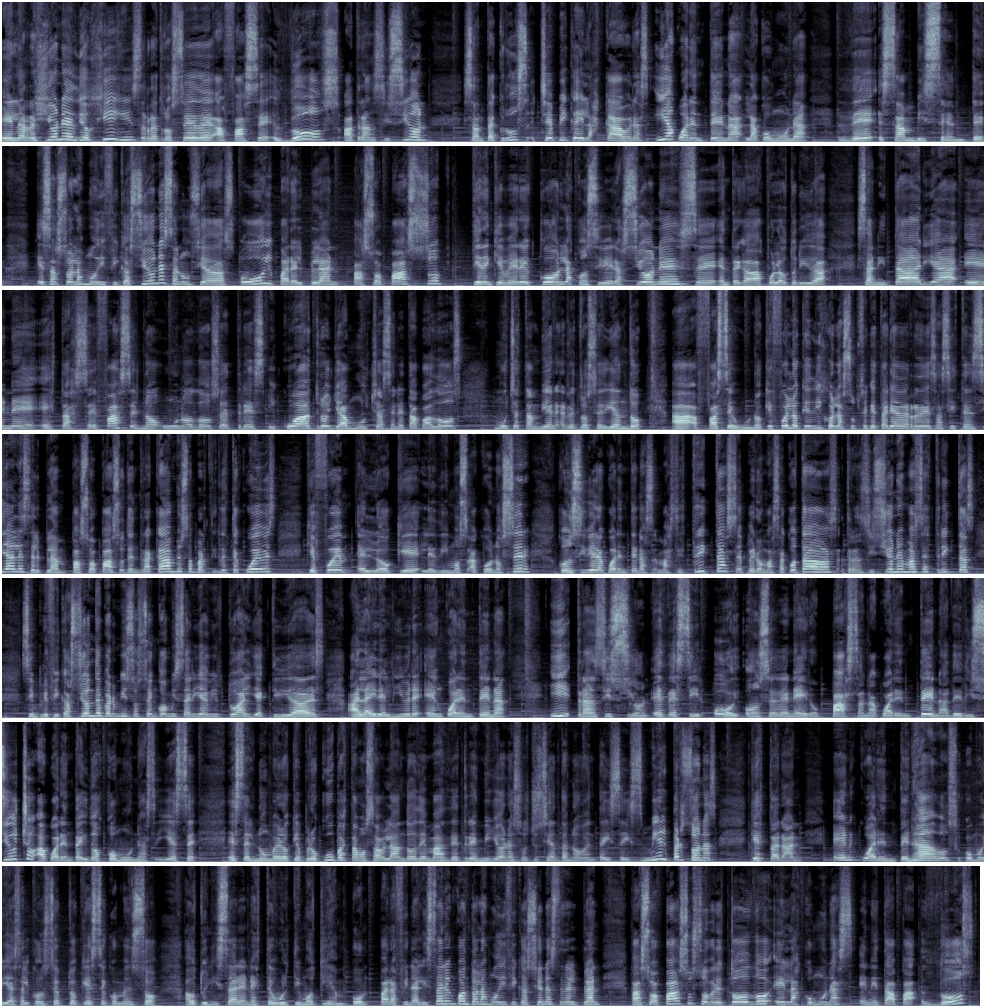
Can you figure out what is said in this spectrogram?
En las regiones de O'Higgins retrocede a fase 2, a transición, Santa Cruz, Chepica y Las Cabras y a cuarentena la comuna de San Vicente. Esas son las modificaciones anunciadas hoy para el plan paso a paso tienen que ver con las consideraciones eh, entregadas por la autoridad sanitaria en eh, estas eh, fases, ¿no? 1, 2, 3 y 4, ya muchas en etapa 2, muchas también retrocediendo a fase 1. ¿Qué fue lo que dijo la subsecretaria de redes asistenciales? El plan paso a paso tendrá cambios a partir de este jueves, que fue lo que le dimos a conocer. Considera cuarentenas más estrictas, pero más acotadas, transiciones más estrictas, simplificación de permisos en comisaría virtual y actividades al aire libre en cuarentena y transición. Es decir, hoy, 11 de enero, pasan a cuarentena de 18 a 42 comunas y ese es el número que preocupa. Estamos hablando de más de 3.896.000 personas que estarán en cuarentenados, como ya es el concepto que se comenzó a utilizar en este último tiempo. Para finalizar, en cuanto a las modificaciones en el plan paso a paso, sobre todo en las comunas en etapa 2,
